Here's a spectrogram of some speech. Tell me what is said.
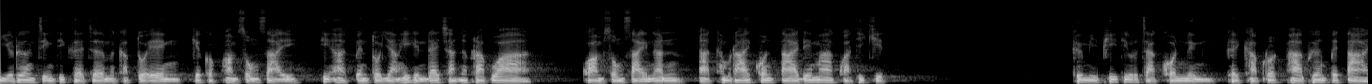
มีเรื่องจริงที่เคยเจอมากับตัวเอง เกี่ยวกับความสงสัยที่อาจเป็นตัวอย่างให้เห็นได้ชัดนะครับว่า ความสงสัยนั้นอาจทำร้ายคนตายได้มากกว่าที่คิด คือมีพี่ที่รู้จักคนหนึ่งเคยขับรถพาเพื่อนไปตาย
